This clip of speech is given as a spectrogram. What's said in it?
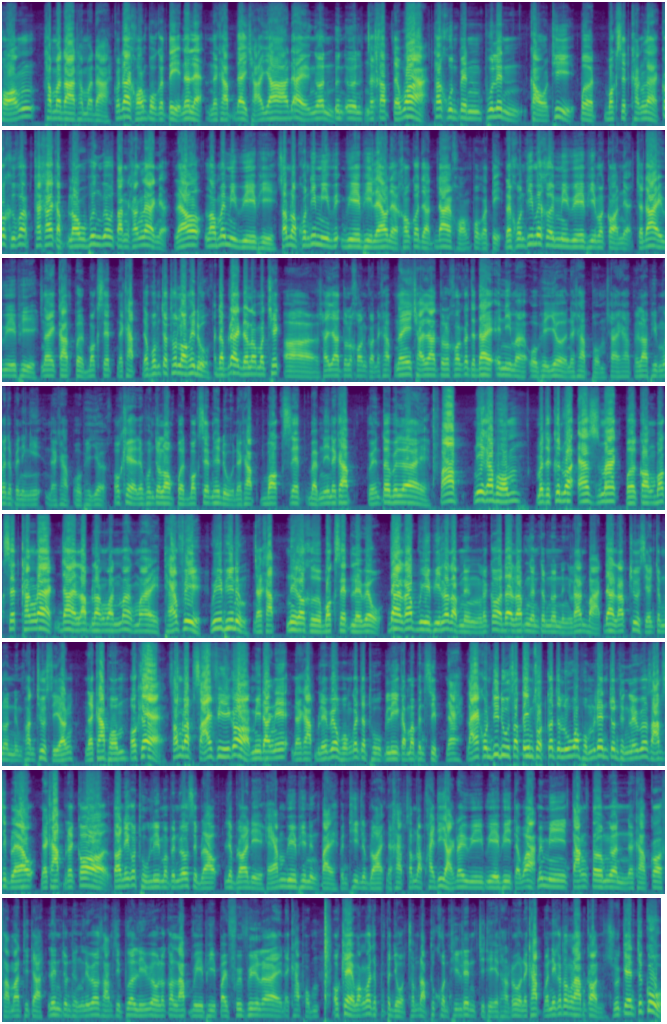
ของธรรมดาธรรมดา ก็ได้ของปกตินั่นแหละนะครับ ได้ฉายาได้เงินอื่นๆนะครับ แต่ว่าถ้าคุณเป็นผู้เล่นเก่าที่เปิดบ็อกเซตครั้งแรก ก็คือว่าคล้ายๆ กับเราเพิ่งเวลตันครั้งแรกเนี่ย แล้วเราไม่มี VIP สำหรับคนที่มี VIP แล้วเนี่ยเขาก็จะได้ของปกติ แต่คนที่ไม่เคยมี VIP มาก่อนเนี่ยจะได้ VIP ในการเปิดบ็อกเซตนะครับเดี๋ยวผมจะทดลองให้ดู อันดับแรกเดี๋ยวเรามาเช็คอ่าฉายาตัวละครก่อนนะครับในฉายาตัวละครก็จะได้ไอ้นี่มา O Player นะครับผมใช่ครับเวลาพิมพ์ก็จะเป็นอย่างนี้นะครับ O Player โอเคเดี๋ยวผมจะลองเปิดบ็อกเซตให้ดูนะครับบ็อกเซตแบบนี้นะครับกด enter ไปเลยปั๊บนี่ครับผม มันจะขึ้นว่า S Max เปิดกล่องบ็อกเซตครั้งแรกได้รับรางวัลมากมาย แถมฟรี VP 1นะครับ นี่ก็คือบ็อกเซตเลเวลได้รับ VP ระดับหนึ่งแล้วก็ได้รับเงินจำนวน 1 ล้านบาท ได้รับชื่อเสียงจำนวน 1,000 ชื่อเสียงนะครับผม โอเคสำหรับสายฟรีก็มีดังนี้นะครับเลเวลผมก็จะถูกรีกลับมาเป็น 10นะหลายคนที่ดูสตรีมสดก็จะรู้ว่าผมเล่นจนถึงเลเวล30 แล้วนะครับแล้วก็ตอนนี้ก็ถูกรีมาเป็นเลเวล10 แล้วเรียบร้อยดีแถม VP 1 ไปเป็นที่เรียบร้อยนะครับสำหรับใครที่อยากได้ VIP แต่ว่าไม่มีตังเติมเงินนะครับก็สามารถที่จะเล่นจนถึงเลเวล30 เพื่อรีเวลแล้วก็รับ VP ไปฟรีๆเลยนะครับผมโอเคหวังว่าจะเป็นประโยชน์สำหรับทุกคนที่เล่น GTA Taro นะครับวันนี้ก็ต้องลาไปก่อนชูเกนจุกู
